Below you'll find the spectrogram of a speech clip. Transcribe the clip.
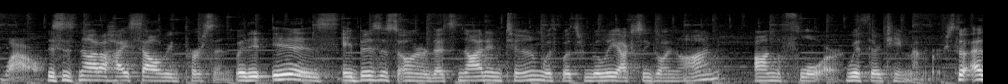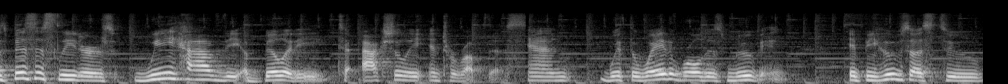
wow, this is not a high salaried person, but it is a business owner that's not in tune with what's really actually going on on the floor with their team members. So as business leaders, we have the ability to actually interrupt this. And with the way the world is moving, it behooves us to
